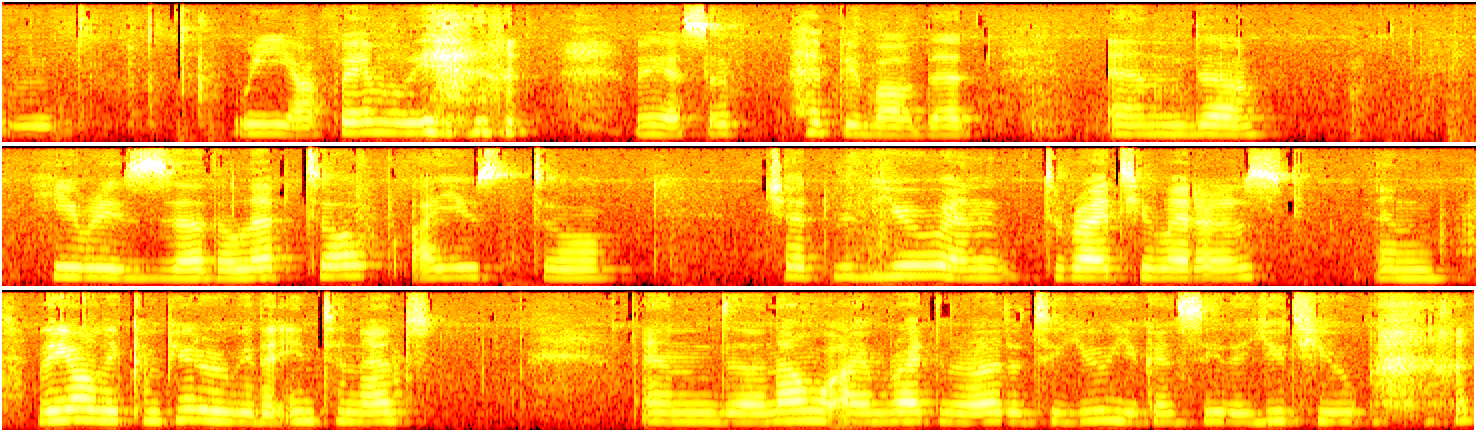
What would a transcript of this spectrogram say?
And we are family. we are so happy about that. And uh, here is uh, the laptop I used to chat with you and to write you letters. And the only computer with the internet and uh, now I'm writing a letter to you. You can see the YouTube.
